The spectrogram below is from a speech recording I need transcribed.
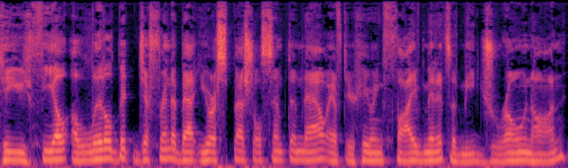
do you feel a little bit different about your special symptom now after hearing five minutes of me drone on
